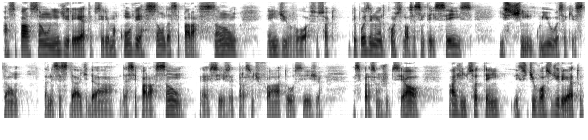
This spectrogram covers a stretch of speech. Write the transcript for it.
a separação indireta, que seria uma conversão da separação em divórcio. Só que depois da emenda constitucional 66 extinguiu essa questão da necessidade da, da separação, é, seja separação de fato ou seja a separação judicial, a gente só tem esse divórcio direto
